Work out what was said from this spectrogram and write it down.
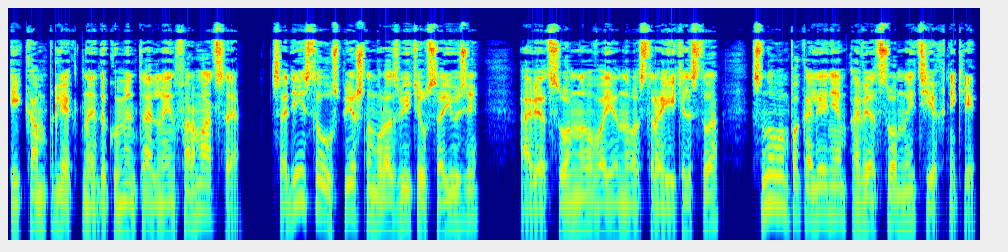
и комплектная документальная информация содействовал успешному развитию в Союзе авиационного военного строительства с новым поколением авиационной техники,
